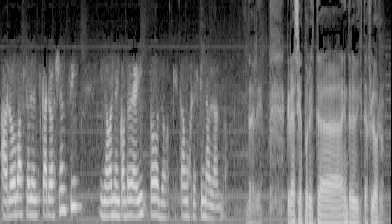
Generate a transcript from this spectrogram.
arroba Agency, y nos van a encontrar ahí todos los que estamos recién hablando. Dale. Gracias por esta entrevista, Flor.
